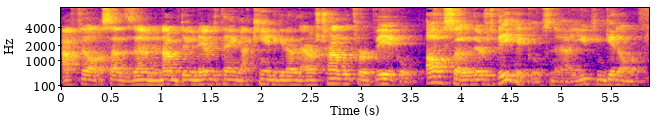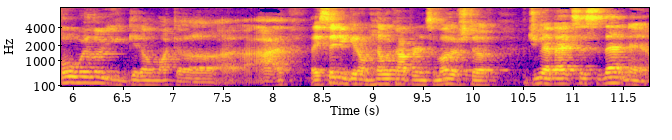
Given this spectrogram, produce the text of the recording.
I fell outside the zone, and I'm doing everything I can to get over there. I was trying to look for a vehicle. Also, there's vehicles now. You can get on a four wheeler. You can get on like a. I, they said you get on a helicopter and some other stuff, but you have access to that now,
